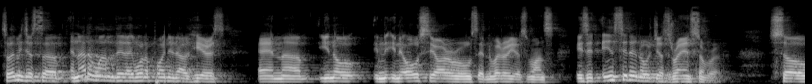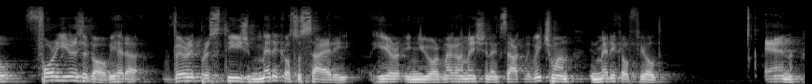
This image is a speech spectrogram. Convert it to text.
So let me just uh, another one that I want to point it out here is, and um, you know, in, in OCR rules and various ones, is it incident or just ransomware? So four years ago, we had a very prestigious medical society here in New York. I'm not going to mention exactly which one in medical field, and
